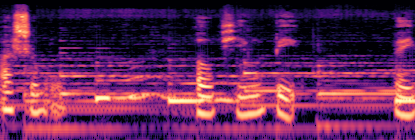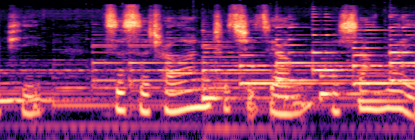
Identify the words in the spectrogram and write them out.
二十五，偶平丙，梅批，此思长安之曲江而伤乱也。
